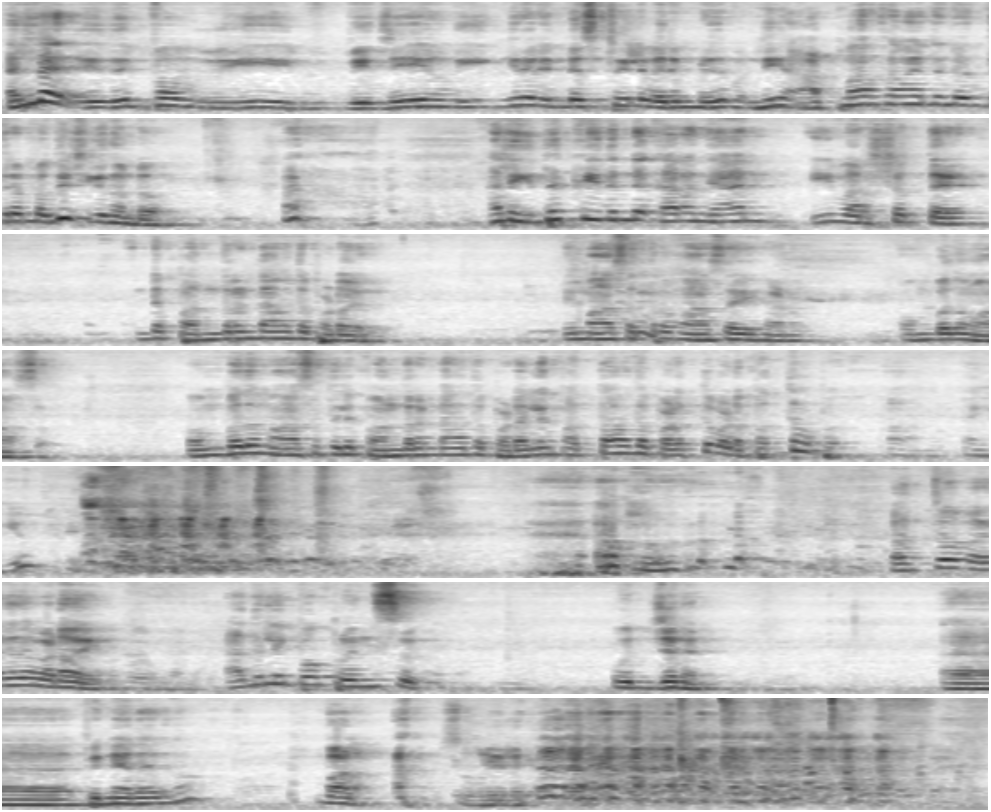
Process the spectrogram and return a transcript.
അല്ല ഇതിപ്പോ ഈ വിജയം ഇങ്ങനെ ഒരു ഇൻഡസ്ട്രിയിൽ വരുമ്പോൾ നീ ആത്മാർത്ഥമായിട്ട് എന്റെ ഉത്തരം പ്രതീക്ഷിക്കുന്നുണ്ടോ? അല്ല ഇതൊക്കെ ഇതിന്റെ കാരണം ഞാൻ ഈ വർഷത്തെ എന്റെ പന്ത്രണ്ടാമത്തെ പടം ഇത്. ഈ മാസം എത്ര മാസമായി കാണും? ഒമ്പത് മാസം. ഒമ്പത് മാസത്തിൽ പന്ത്രണ്ടാമത്തെ പടം അല്ലെങ്കിൽ പത്താമത്തെ പടത്ത് പടം പത്താ താങ്ക് യു പത്തോ പതിനൊന്നോ പടമായി. അതിലിപ്പോ പ്രിൻസ് ഉജ്ജനൻ പിന്നെ ഏതായിരുന്നു? വള. സോറി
